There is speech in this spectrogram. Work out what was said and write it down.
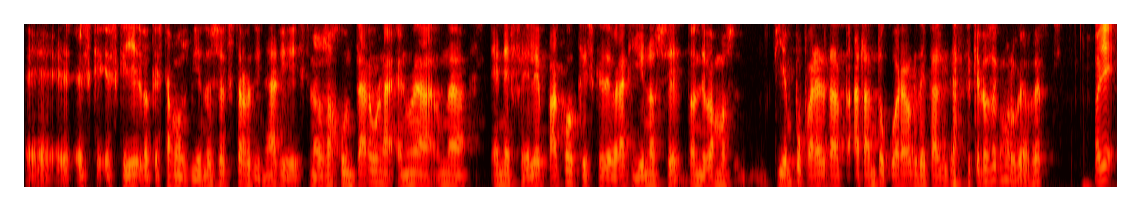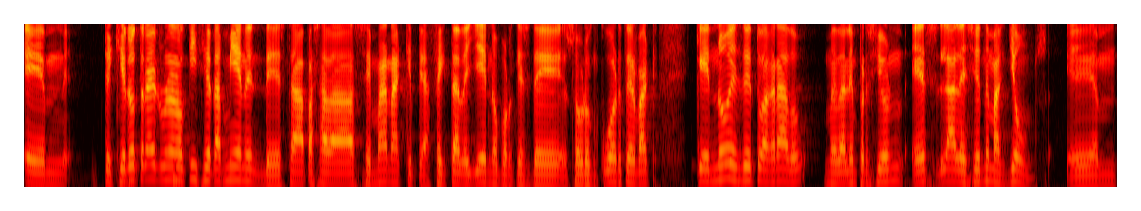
eh, es, que, es que lo que estamos viendo es extraordinario. Y es que nos vamos a juntar una, en una, una, NFL, Paco, que es que de verdad que yo no sé dónde vamos tiempo para ir a, a tanto quarterback de calidad, es que no sé cómo lo voy a hacer. Oye, eh, te quiero traer una noticia también de esta pasada semana que te afecta de lleno porque es de sobre un quarterback que no es de tu agrado, me da la impresión, es la lesión de Mac Jones. Eh,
